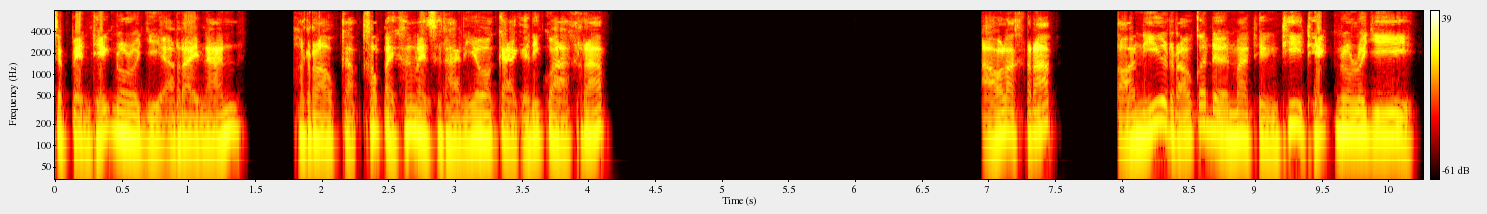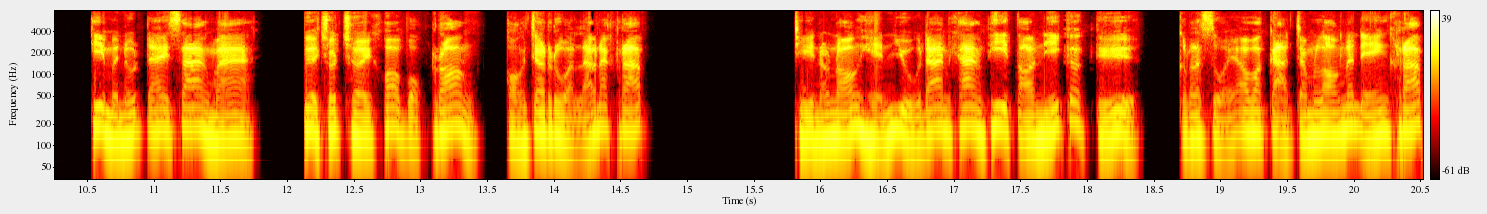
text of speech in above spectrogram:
จะเป็นเทคโนโลยีอะไรนั้น เรากลับเข้าไปข้างในสถานีอวกาศกันดีกว่าครับ เอาล่ะครับ ตอนนี้เราก็เดินมาถึงที่เทคโนโลยีที่มนุษย์ได้สร้างมา เพื่อชดเชยข้อบกพร่องของจรวดแล้วนะครับ ที่น้องๆเห็นอยู่ด้านข้างพี่ตอนนี้ก็คือ กระสวยอวกาศจำลองนั่นเองครับ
